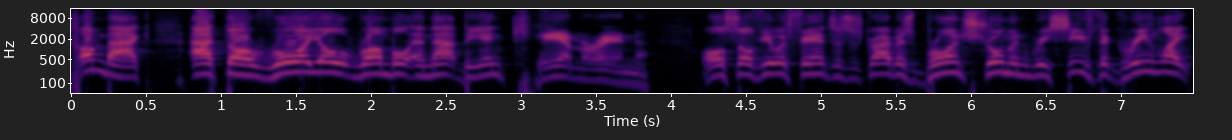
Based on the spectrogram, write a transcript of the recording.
comeback at the Royal Rumble, and that being Cameron. Also, viewers, fans, and subscribers, Braun Strowman receives the green light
